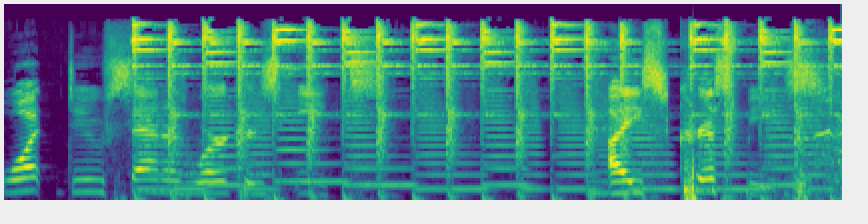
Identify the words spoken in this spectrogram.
What do Santa's workers eat? Ice Krispies.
